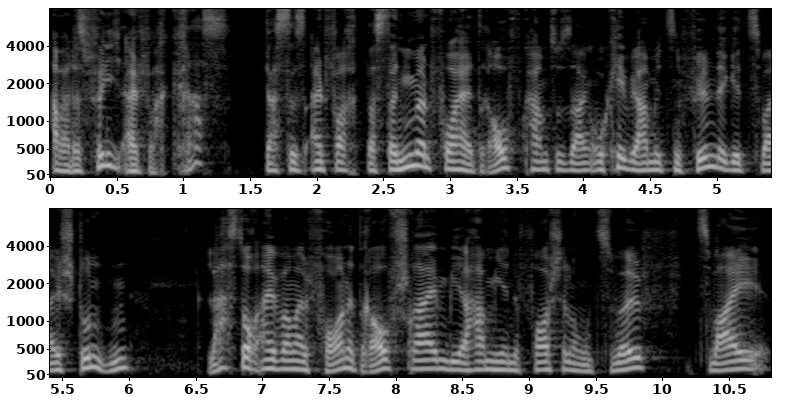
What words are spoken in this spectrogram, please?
Aber das finde ich einfach krass, dass das einfach, dass da niemand vorher drauf kam zu sagen, okay, wir haben jetzt einen Film, der geht zwei Stunden. Lass doch einfach mal vorne draufschreiben, wir haben hier eine Vorstellung um 12, 2,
